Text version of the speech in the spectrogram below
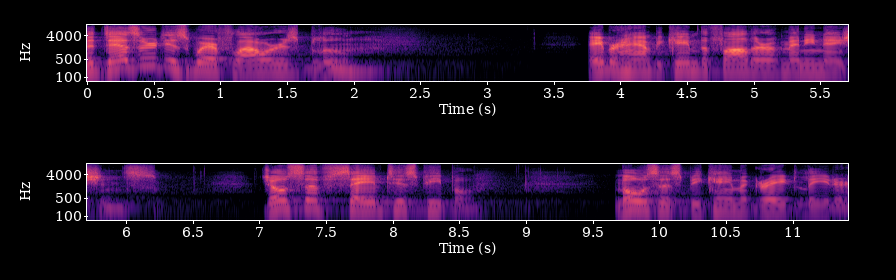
the desert is where flowers bloom. Abraham became the father of many nations. Joseph saved his people. Moses became a great leader.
